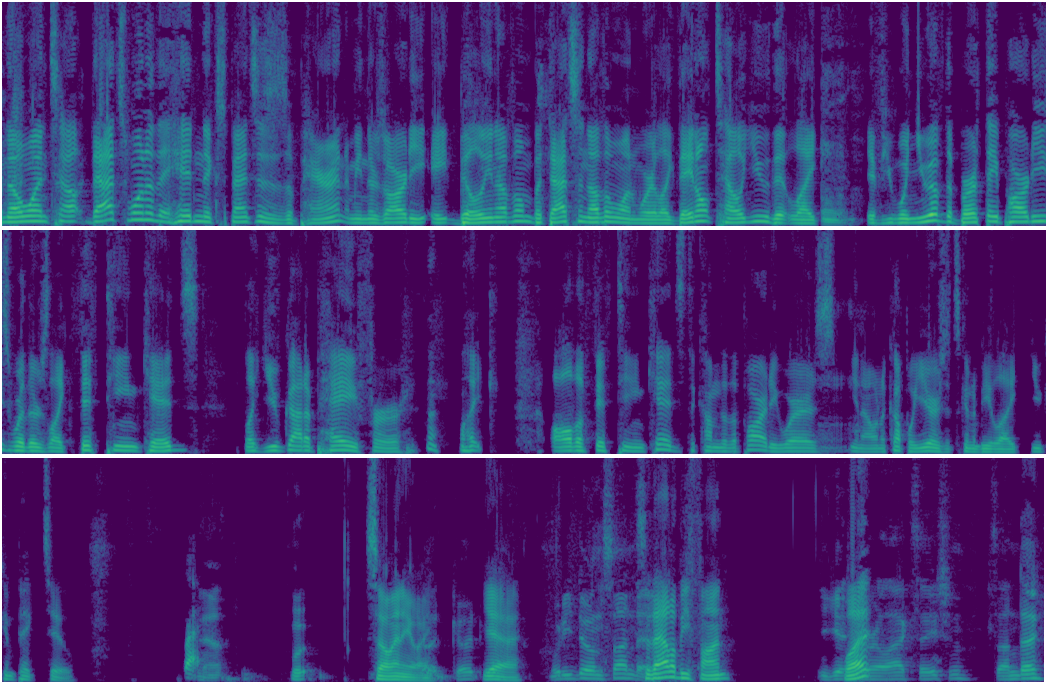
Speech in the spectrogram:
no one tell. That's one of the hidden expenses as a parent. I mean, there's already eight billion of them, but that's another one where like they don't tell you that like mm. if you when you have the birthday parties where there's like 15 kids, like you've got to pay for like all the 15 kids to come to the party. Whereas you know in a couple years it's going to be like you can pick two. Right. Yeah. So anyway, good, good. Yeah. What are you doing Sunday? So that'll be fun. You get what? relaxation Sunday?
